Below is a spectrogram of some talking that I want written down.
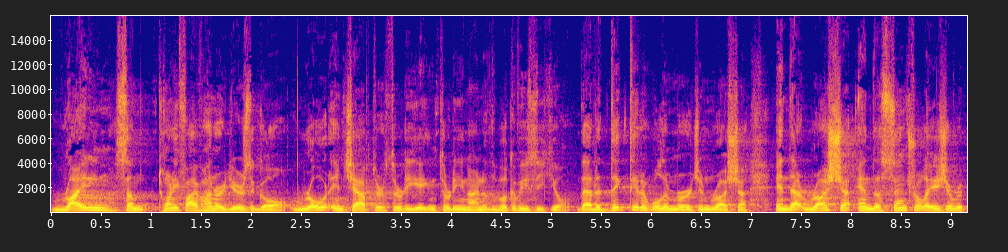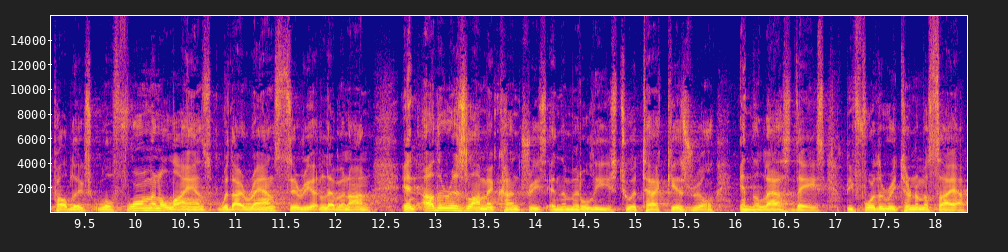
writing some 2,500 years ago, wrote in chapter 38 and 39 of the book of Ezekiel that a dictator will emerge in Russia and that Russia and the Central Asia republics will form an alliance with Iran, Syria, Lebanon, and other Islamic countries in the Middle East to attack Israel in the last days before the return of Messiah.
